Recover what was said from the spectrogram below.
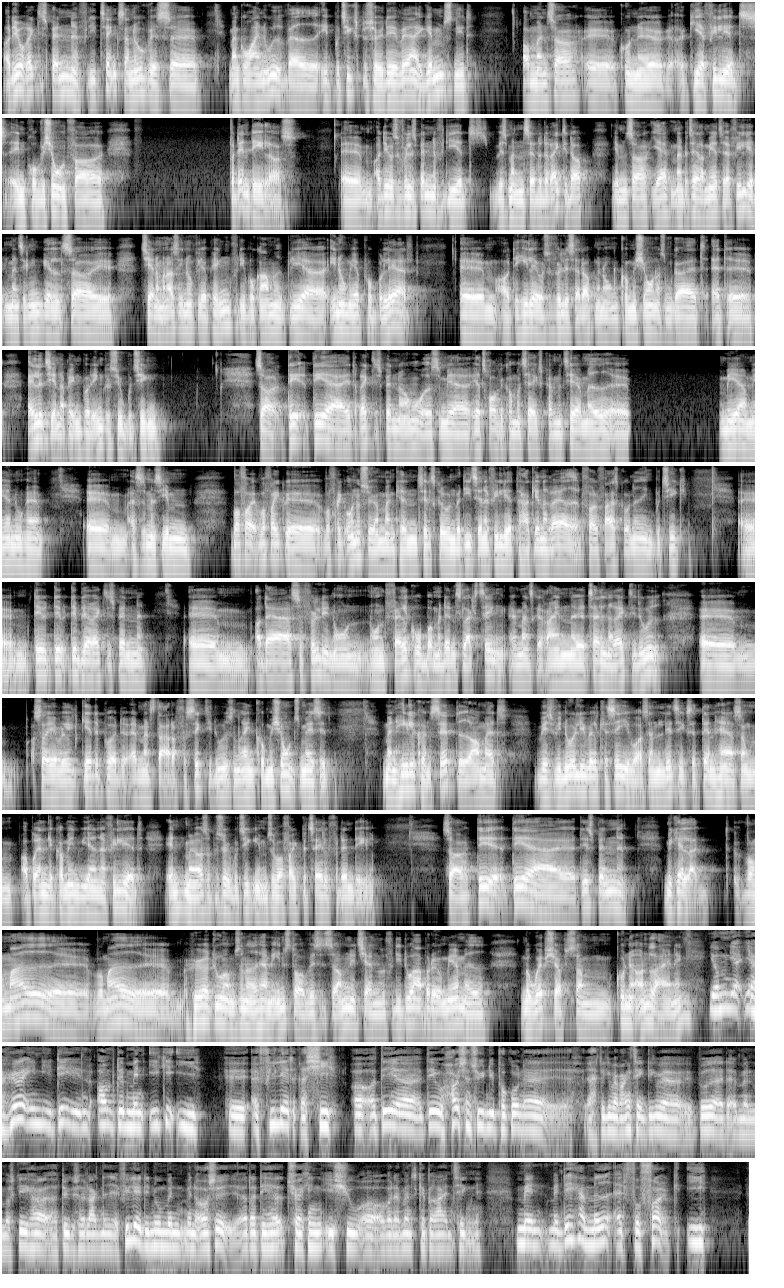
Og det er jo rigtig spændende, fordi tænk sig nu, hvis øh, man kunne regne ud, hvad et butiksbesøg det er værd i gennemsnit, og man så øh, kunne øh, give affiliates en provision for, for den del også. Øhm, og det er jo selvfølgelig spændende, fordi at hvis man sætter det rigtigt op, jamen så ja, man betaler mere til affiliaten, men til gengæld så øh, tjener man også endnu flere penge, fordi programmet bliver endnu mere populært. Øhm, og det hele er jo selvfølgelig sat op med nogle kommissioner, som gør, at, at øh, alle tjener penge på det, inklusive butikken. Så det, det er et rigtig spændende område, som jeg, jeg tror, vi kommer til at eksperimentere med øh, mere og mere nu her. Øhm, altså man siger, jamen, hvorfor, hvorfor, ikke, øh, hvorfor ikke undersøge, om man kan tilskrive en værdi til en affiliate, der har genereret, at folk faktisk går ned i en butik. Øhm, det, det, det bliver rigtig spændende. Øhm, og der er selvfølgelig nogle, nogle faldgrupper med den slags ting. at Man skal regne øh, tallene rigtigt ud. Øhm, så jeg vil gætte på, at, at man starter forsigtigt ud, sådan rent kommissionsmæssigt. Men hele konceptet om, at hvis vi nu alligevel kan se i vores analytics, at den her, som oprindeligt kom ind via en affiliate, endte med også at besøge butikken, så hvorfor ikke betale for den del? Så det, det, er, øh, det er spændende. Michael, hvor meget, øh, hvor meget øh, hører du om sådan noget her med Instore visits omnichannel? Fordi du arbejder jo mere med, med webshops, som kun er online, ikke? Jo, men jeg, jeg hører egentlig en del om det, men ikke i øh, affiliate-regi. Og, og det, er, det er jo højst sandsynligt på grund af, øh, ja, det kan være mange ting. Det kan være både, at, at man måske ikke har, har dykket så langt ned i affiliate endnu, men, men også er der det her tracking-issue, og, og hvordan man skal beregne tingene. Men, men det her med at få folk i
